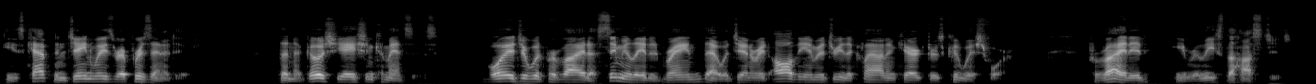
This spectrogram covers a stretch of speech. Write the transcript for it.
He's Captain Janeway's representative. The negotiation commences. Voyager would provide a simulated brain that would generate all the imagery the clown and characters could wish for, provided he released the hostages.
